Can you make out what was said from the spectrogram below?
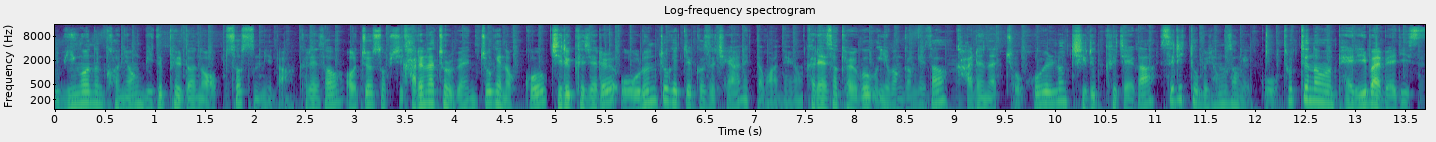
윙어는커녕 미드필더는 없었습니다. 그래서 어쩔 수 없이 가르나초를 왼쪽에 넣고 지르크제를 오른쪽에 뛸 것을 제안했다고 하네요. 그래서 결국 이번 경기에서 가르나초, 호일론, 지르크제가 3톱을 형성했고 토트넘은 베리발 메디슨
